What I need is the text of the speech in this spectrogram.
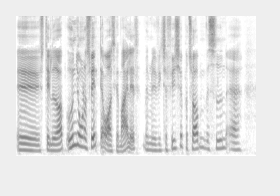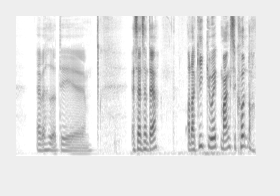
øh, stillede op uden Jonas Vind. Det overraskede mig lidt, men med Victor Fischer på toppen ved siden af, af hvad hedder det, øh, af Santander. Og der gik jo ikke mange sekunder.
